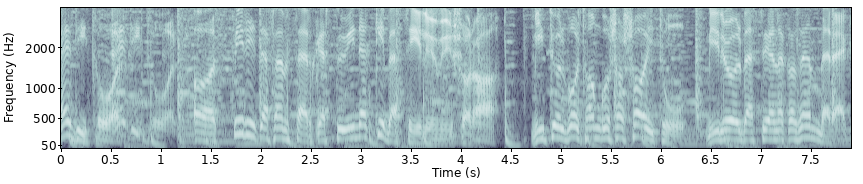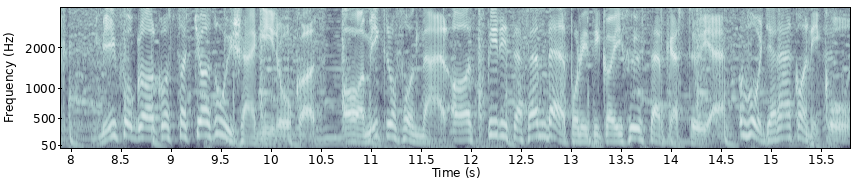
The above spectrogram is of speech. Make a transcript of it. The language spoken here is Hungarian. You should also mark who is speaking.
Speaker 1: Editor. Editor. A Spirit FM szerkesztőinek kibeszélő műsora. Mitől volt hangos a sajtó? Miről beszélnek az emberek? Mi foglalkoztatja az újságírókat? A mikrofonnál a Spirit FM belpolitikai főszerkesztője, Vogyarák Anikó.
